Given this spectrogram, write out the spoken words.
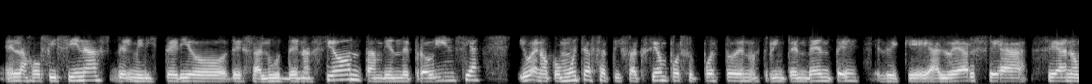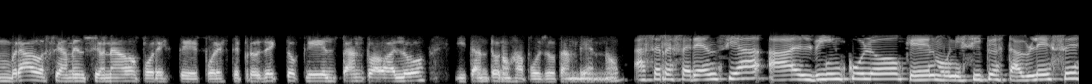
en, las oficinas del Ministerio de Salud de Nación, también de provincia, y bueno, con mucha satisfacción, por supuesto, de nuestro intendente, de que Alvear sea, sea nombrado, sea mencionado por este, por este proyecto que él tanto avaló y tanto nos apoyó también, ¿no? Hace referencia al vínculo que el municipio establece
